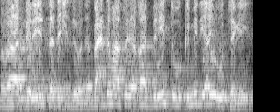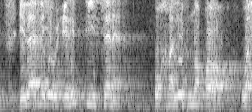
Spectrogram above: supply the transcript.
haabiriinta dhexdooda bacdama asaga haabiriinta uu ka mid yahay uu tegey. Ilaahayow ciribtiisana u khaliif noqoo wax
